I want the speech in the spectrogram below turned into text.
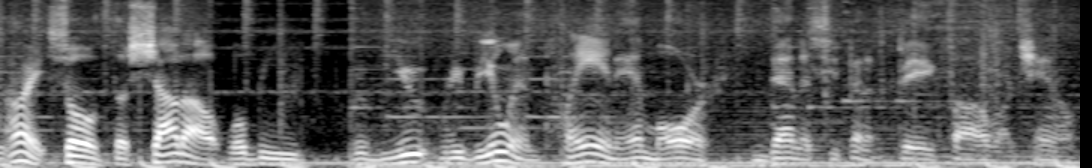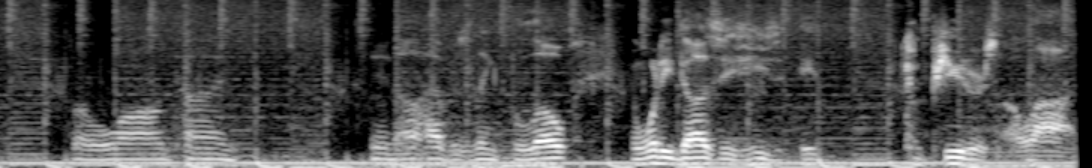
this. All right, so the shout out will be review, reviewing, playing, and more. Dennis, he's been a big follower of our channel for a long time, and I'll have his link below. And what he does is he's he, computers a lot.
